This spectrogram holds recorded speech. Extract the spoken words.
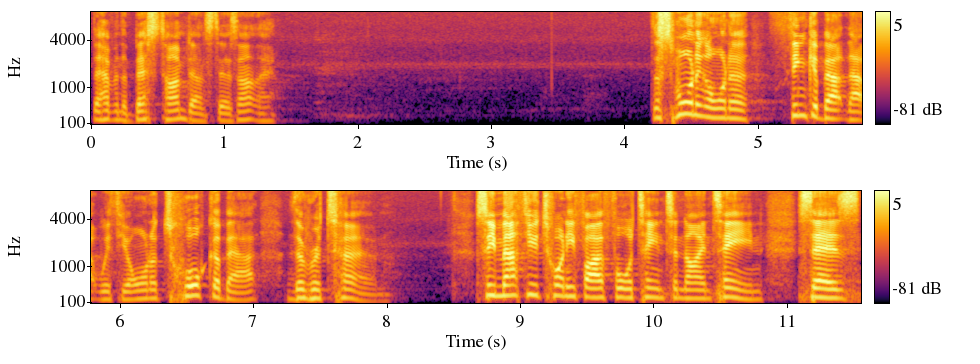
they're having the best time downstairs, aren't they? This morning, I want to think about that with you. I want to talk about the return. See, Matthew 25, 14 to 19 says,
